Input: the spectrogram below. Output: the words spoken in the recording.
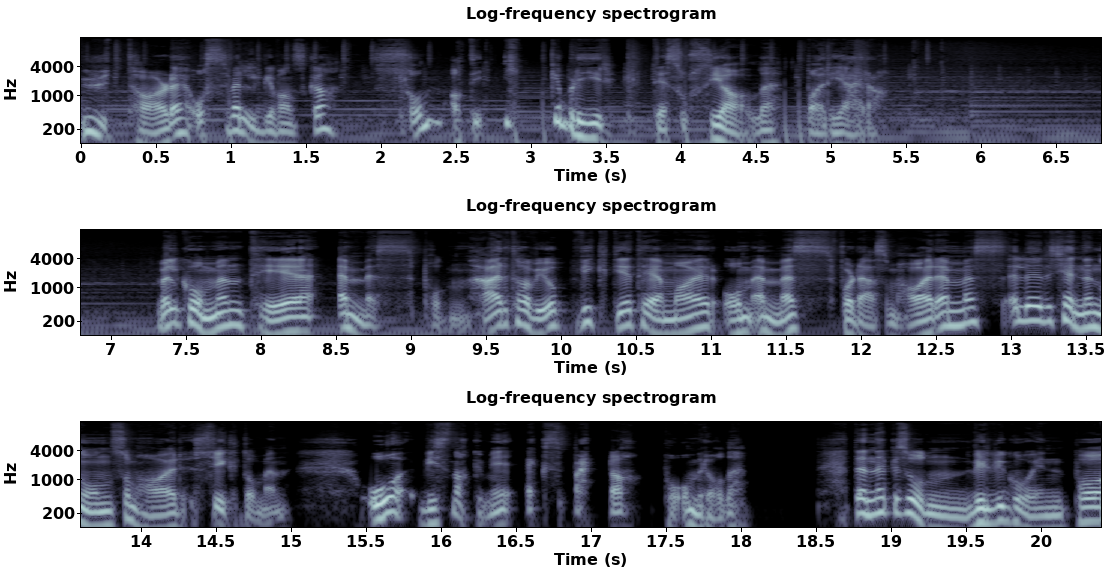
uttale og svelgevansker, sånn at de ikke blir det sosiale barrierer. Velkommen til MS-podden. Her tar vi opp viktige temaer om MS for deg som har MS, eller kjenner noen som har sykdommen. Og vi snakker med eksperter på området. Denne episoden vil vi gå inn på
